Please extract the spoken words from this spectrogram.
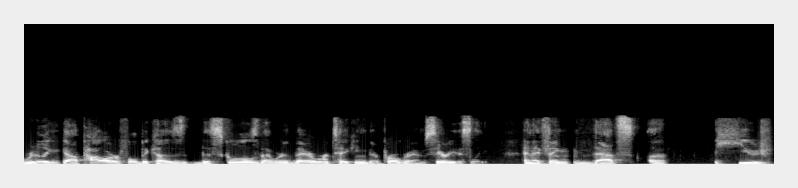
really got powerful because the schools that were there were taking their program seriously, and I think that's a huge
